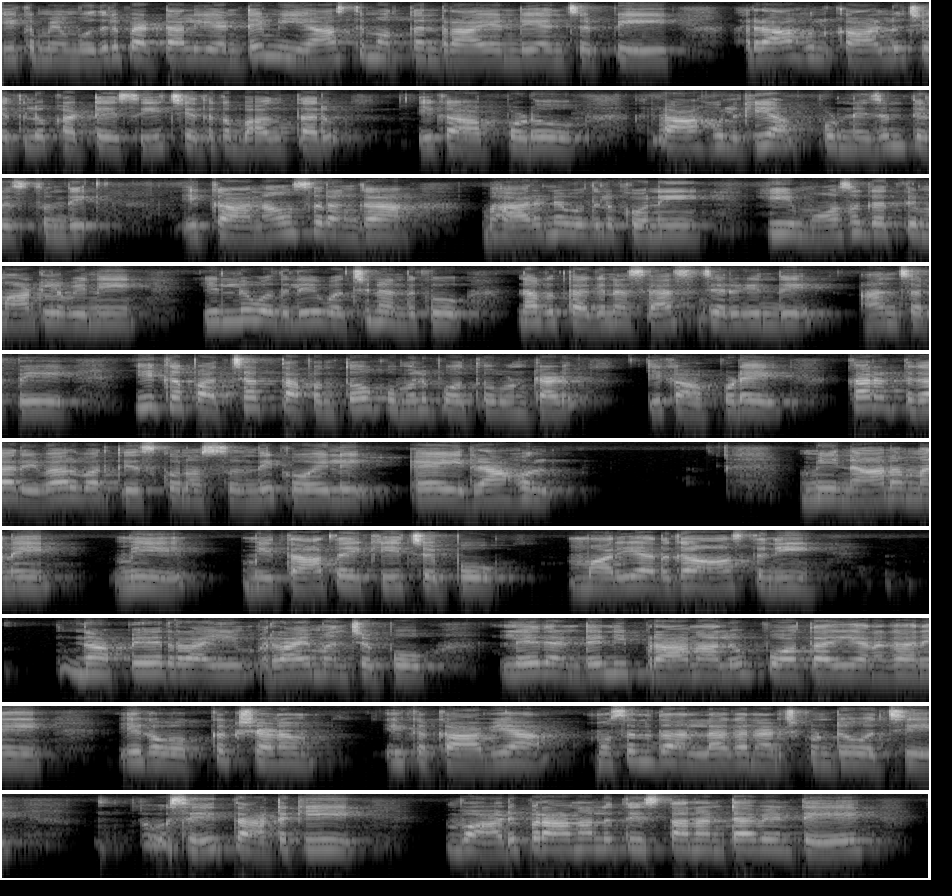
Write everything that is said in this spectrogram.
ఇక మేము వదిలిపెట్టాలి అంటే మీ ఆస్తి మొత్తం రాయండి అని చెప్పి రాహుల్ కాళ్ళు చేతులు కట్టేసి చితకబాదుతారు ఇక అప్పుడు రాహుల్కి అప్పుడు నిజం తెలుస్తుంది. ఇక అనవసరంగా భార్యని వదులుకొని ఈ మోసగత్తి మాటలు విని ఇల్లు వదిలి వచ్చినందుకు నాకు తగిన శాస జరిగింది అని చెప్పి ఇక పశ్చాత్తాపంతో కుమిలిపోతూ ఉంటాడు. ఇక అప్పుడే కరెక్ట్గా రివాల్వర్ తీసుకొని వస్తుంది కోహ్లీ. ఏయ్ రాహుల్ మీ నానమ్మని మీ మీ తాతయ్యకి చెప్పు. మర్యాదగా ఆస్తిని నా పేరు రాయి రాయమని చెప్పు. లేదంటే నీ ప్రాణాలు పోతాయి అనగానే ఇక ఒక్క క్షణం ఇక కావ్య ముసలిదానిలాగా నడుచుకుంటూ వచ్చి సే తాటకి వాడి ప్రాణాలు తీస్తానంటావేంటే?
